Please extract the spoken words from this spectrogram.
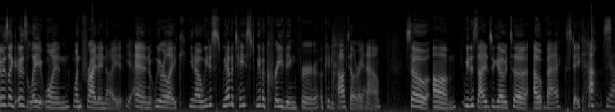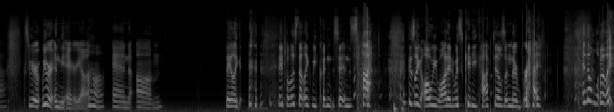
was like it was late one one Friday night, Yeah. and we were like, you know, we just we have a taste, we have a craving for a kitty cocktail right Yeah. now. So um, we decided to go to Outback Steakhouse. Yeah. because we were we were in the area Uh-huh. and um they like they told us that like we couldn't sit inside because like all we wanted was kitty cocktails and their bread And the but like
